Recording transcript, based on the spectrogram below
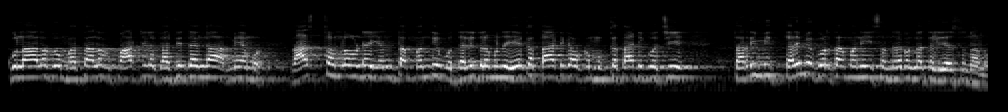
కులాలకు మతాలకు పార్టీలకు అతీతంగా మేము రాష్ట్రంలో ఉండే ఎంతమంది దళితుల ముందు ఏకతాటిగా ఒక ముక్క తాటికి వచ్చి తరిమి తరిమి కొడతామని ఈ సందర్భంగా తెలియజేస్తున్నాను.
